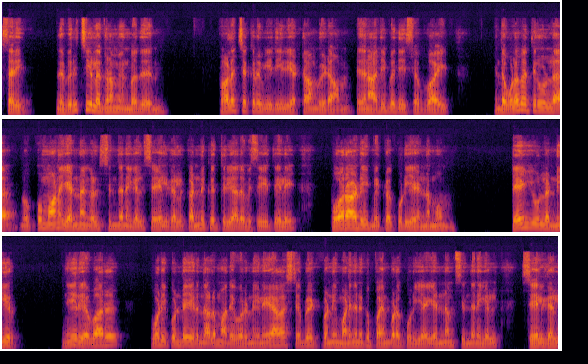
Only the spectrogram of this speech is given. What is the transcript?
சரி இந்த விருச்சி லக்னம் என்பது காலச்சக்கர வீதியில் எட்டாம் வீடாம். இதன் அதிபதி செவ்வாய். இந்த உலகத்தில் உள்ள நுட்பமான எண்ணங்கள் சிந்தனைகள் செயல்கள் கண்ணுக்கு தெரியாத விஷயத்திலே போராடி மீட்கக்கூடிய எண்ணமும் தேங்கியுள்ள நீர். நீர் எவ்வாறு ஓடிக்கொண்டே இருந்தாலும் அதை ஒரு நிலையாக ஸ்டெபிலேட் பண்ணி மனிதனுக்கு பயன்படக்கூடிய எண்ணம் சிந்தனைகள் செயல்கள்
